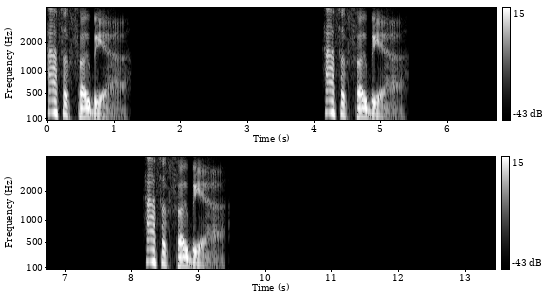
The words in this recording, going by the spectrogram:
Haphophobia. Haphophobia. Haphophobia.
